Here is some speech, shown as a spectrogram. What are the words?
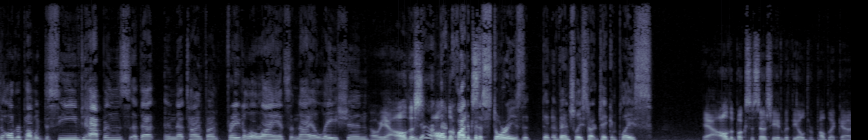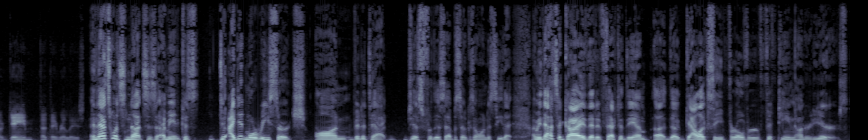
the Old Republic Deceived happens at that in that time frame. Fatal Alliance, Annihilation. Oh yeah, all the there are, all there the quite books. a bit of stories that that eventually start taking place. Yeah, all the books associated with the Old Republic uh, game that they released. And that's what's nuts is I mean because I did more research on Vitiate just for this episode because I wanted to see that. I mean that's a guy that affected the uh, the galaxy for over fifteen hundred years.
